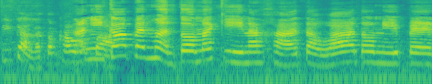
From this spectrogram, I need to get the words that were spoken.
ที่กัดแล้วต้องเข้าอันนี้ก็เป็นเหมือนตัวเมื่อกี้นะคะ แต่ว่าตรงนี้เป็น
